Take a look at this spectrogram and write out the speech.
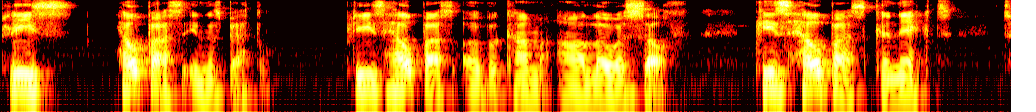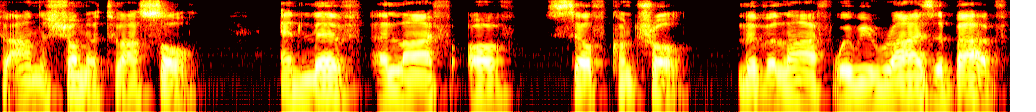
please help us in this battle. Please help us overcome our lower self. Please help us connect to our neshama, to our soul, and live a life of self control. Live a life where we rise above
